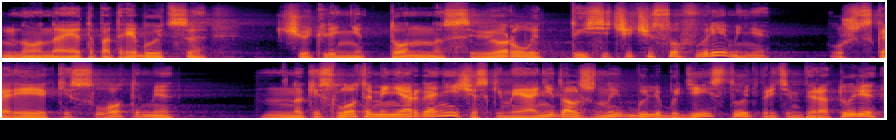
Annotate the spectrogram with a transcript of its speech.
но на это потребуется чуть ли не тонна сверл и тысячи часов времени. Уж скорее кислотами, но кислотами неорганическими, они должны были бы действовать при температуре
